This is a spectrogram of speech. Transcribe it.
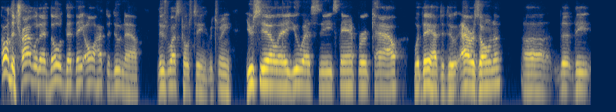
How about the travel that those that they all have to do now? These West Coast teams between UCLA, USC, Stanford, Cal, what they have to do, Arizona, uh, the the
